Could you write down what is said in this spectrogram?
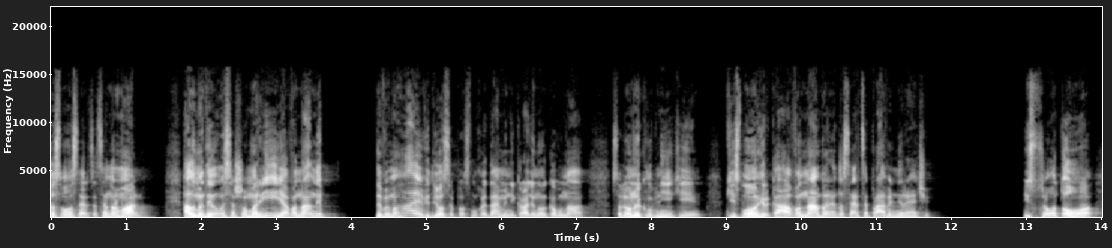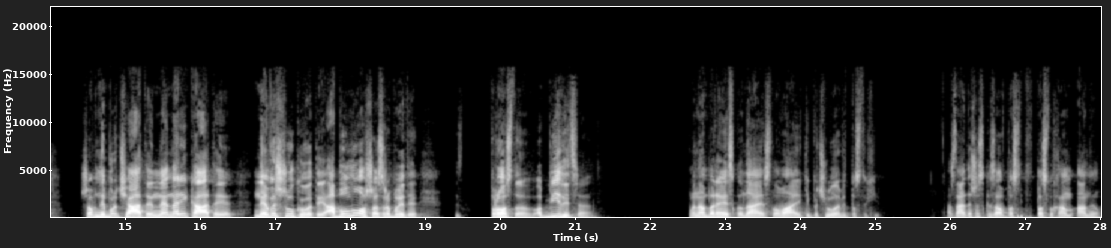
до свого серця. Це нормально. Але ми дивимося, що Марія, вона не не вимагає від Йосипа, слухай, дай мені краденого кавуна, соляної клубніки, кислого гірка. Вона бере до серця правильні речі. І з цього того, щоб не бурчати, не нарікати, не вишукувати, а було що зробити, просто обідиться. Вона бере і складає слова, які почула від пастухів. А знаєте, що сказав пастухам ангел?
